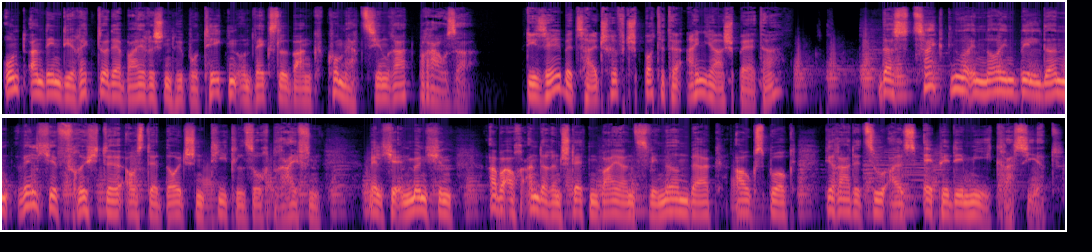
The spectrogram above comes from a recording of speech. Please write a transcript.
und an den Direktor der Bayerischen Hypotheken- und Wechselbank Kommerzienrat Brauser. Dieselbe Zeitschrift spottete ein Jahr später Das zeigt nur in neuen Bildern, welche Früchte aus der deutschen Titelsucht reifen, welche in München, aber auch anderen Städten Bayerns wie Nürnberg, Augsburg geradezu als Epidemie grassiert.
